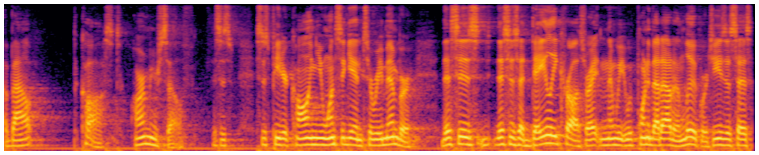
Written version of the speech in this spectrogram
about the cost. Arm yourself. This is, this is Peter calling you once again to remember this is, this is a daily cross, right? And then we, we pointed that out in Luke where Jesus says,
